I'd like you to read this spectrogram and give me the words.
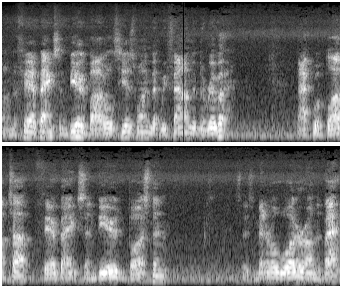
On the Fairbanks and Beard bottles, here's one that we found in the river. Aqua Blob Top, Fairbanks and Beard, Boston. Says mineral water on the back.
